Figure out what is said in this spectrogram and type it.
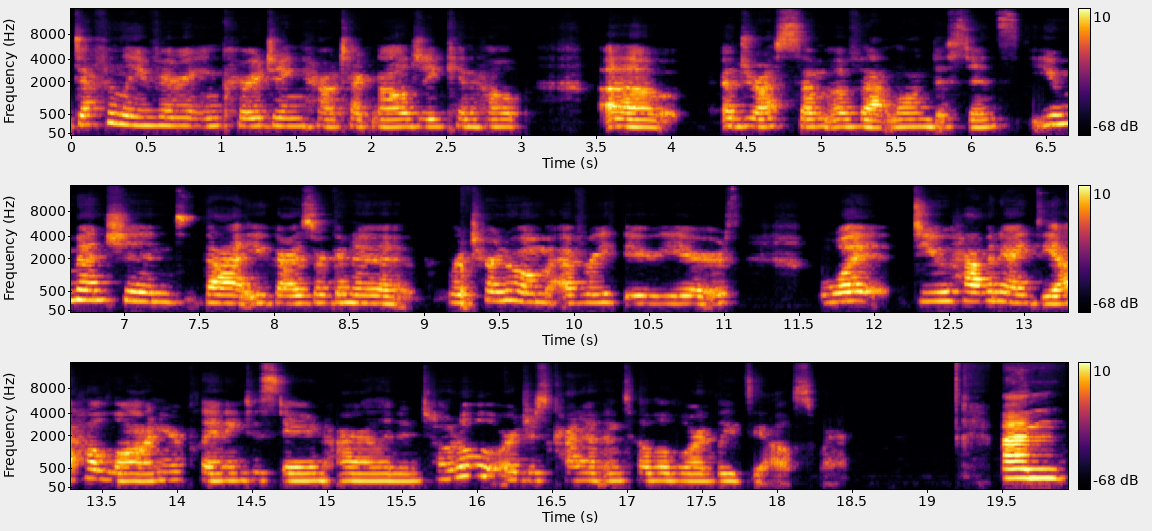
definitely very encouraging how technology can help uh, address some of that long distance. You mentioned that you guys are going to return home every three years. What do you have any idea how long you're planning to stay in Ireland in total, or just kind of until the Lord leads you elsewhere? Um,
